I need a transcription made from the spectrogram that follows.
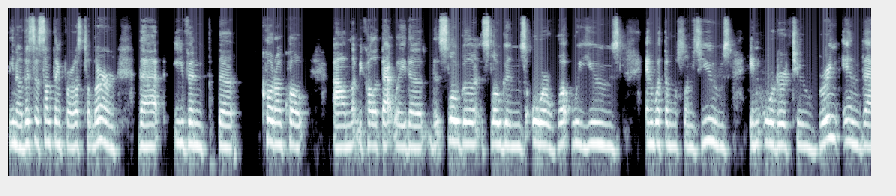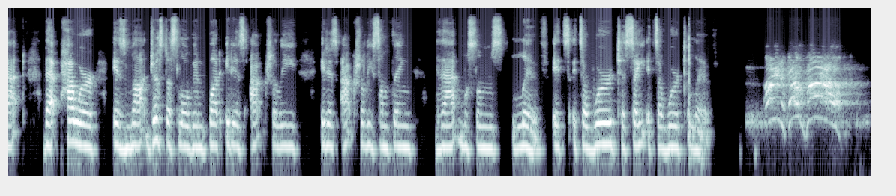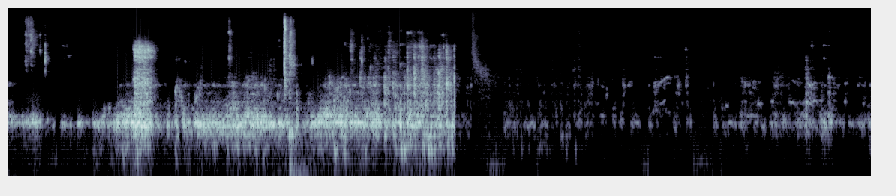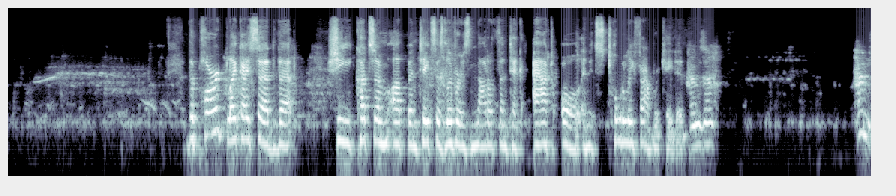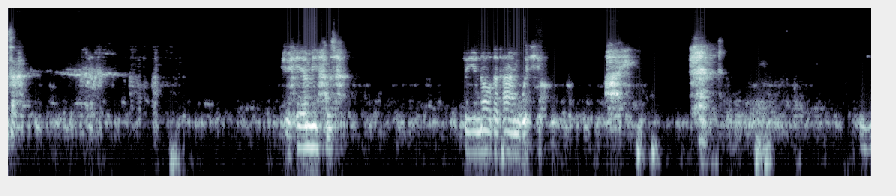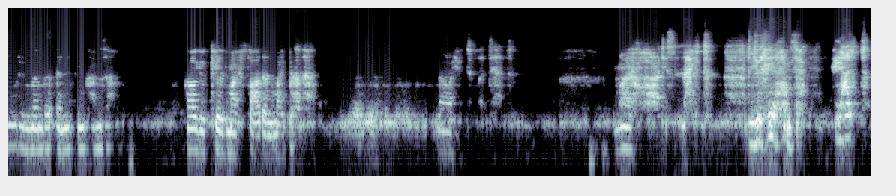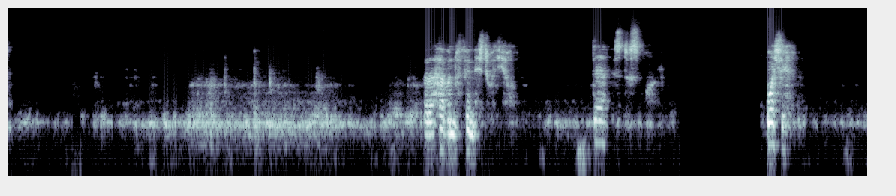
you know this is something for us to learn that even the quote unquote um, let me call it that way the the slogan slogans or what we use and what the muslims use in order to bring in that that power is not just a slogan but it is actually it is actually something that muslims live. It's it's a word to say it's a word to live Are in hellfire! the part like i said that she cuts him up and takes his liver is not authentic at all and it's totally fabricated Hamza? Hamza? You hear me, Hamza? Do you know that I'm with you? I helped. Do you remember anything, Hamza? How you killed my father and my brother. Now you two are dead. My heart is light. Do you hear, Hamza? Light. But I haven't finished with you. Death is too small. Wahshi,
